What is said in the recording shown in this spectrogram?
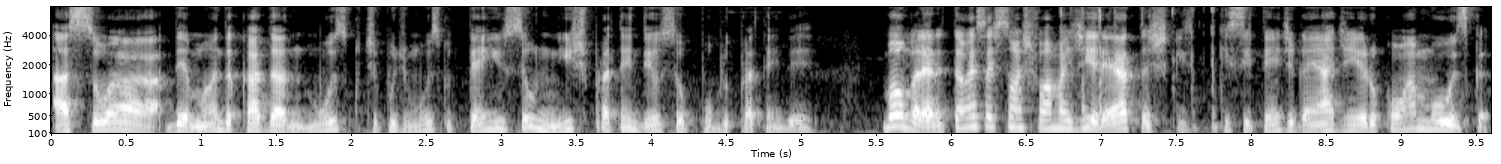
a sua demanda, cada músico, tipo de músico tem o seu nicho para atender, o seu público para atender. Bom, galera, então essas são as formas diretas que, que se tem de ganhar dinheiro com a música.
